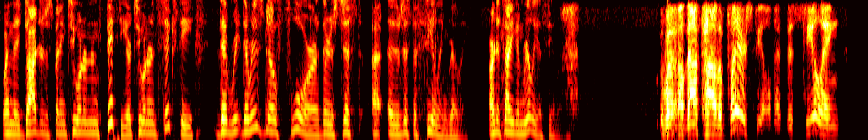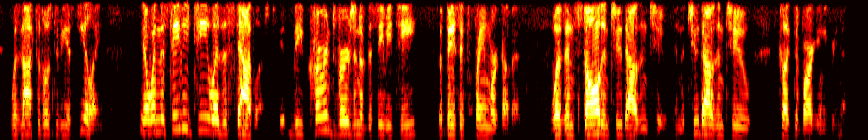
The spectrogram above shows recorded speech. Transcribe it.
when the Dodgers are spending 250 or 260, the, there is no floor. There's just a, there's just a ceiling, really, or it's not even really a ceiling. Well, that's how the players feel. That the ceiling was not supposed to be a ceiling. You know, when the CBT was established the current version of the CBT, the basic framework of it, was installed in 2002 in the 2002 collective bargaining agreement.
